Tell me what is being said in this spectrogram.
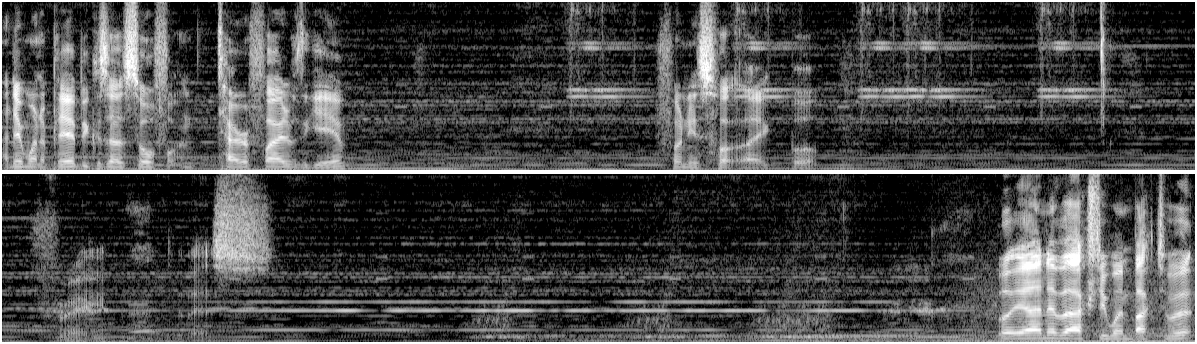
I didn't want to play it because I was so fucking terrified of the game. Funny as fuck, like, but. Look at this. But yeah, I never actually went back to it.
